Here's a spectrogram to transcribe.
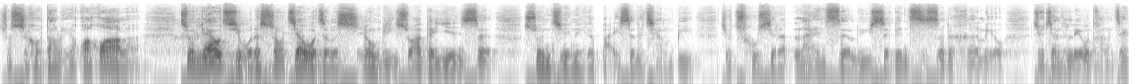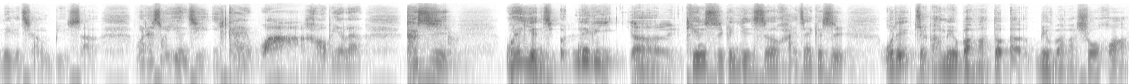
说时候到了要画画了，就撩起我的手，教我怎么使用笔刷跟颜色。瞬间，那个白色的墙壁就出现了蓝色、绿色跟紫色的河流，就这样子流淌在那个墙壁上。我那时候眼睛一开，哇，好漂亮！可是。我的眼睛那个呃天使跟颜色还在，可是我的嘴巴没有办法动，呃没有办法说话，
